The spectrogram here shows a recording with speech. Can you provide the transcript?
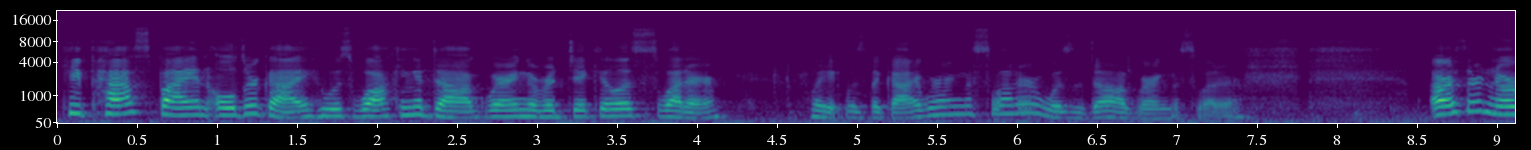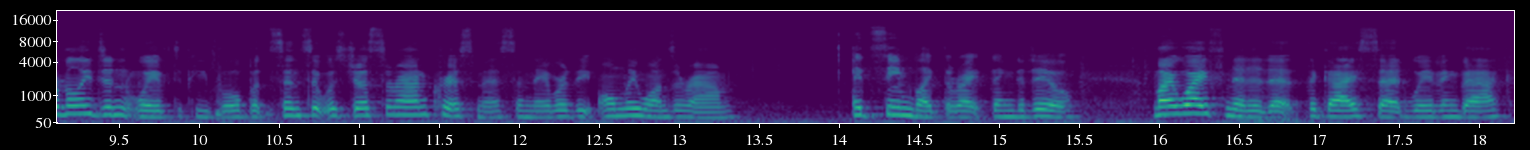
He passed by an older guy who was walking a dog wearing a ridiculous sweater. Wait, was the guy wearing the sweater? Was the dog wearing the sweater? Arthur normally didn't wave to people, but since it was just around Christmas and they were the only ones around, it seemed like the right thing to do. My wife knitted it, the guy said, waving back.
